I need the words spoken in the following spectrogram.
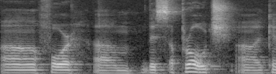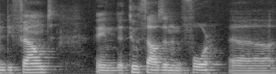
uh, for um, this approach uh, can be found in the 2004 uh,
